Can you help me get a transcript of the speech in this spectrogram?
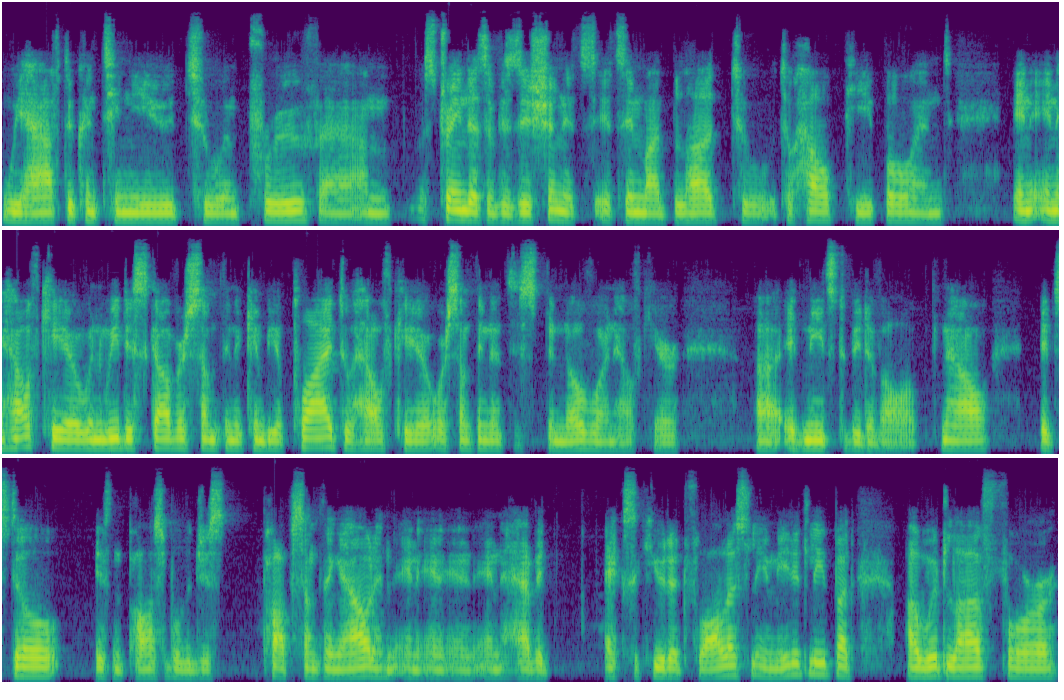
We have to continue to improve. Uh, I'm trained as a physician. It's it's in my blood to to help people. And in, in healthcare, when we discover something that can be applied to healthcare or something that is de novo in healthcare, uh, it needs to be developed. Now, it still isn't possible to just pop something out and, and, and, and have it executed flawlessly immediately, but I would love for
